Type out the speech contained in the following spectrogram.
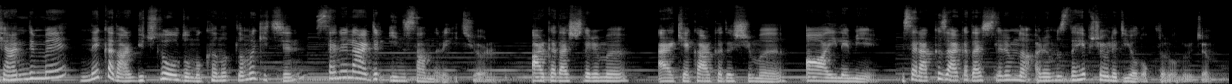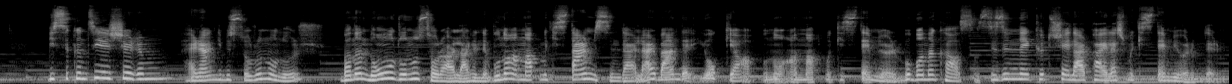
Kendime ne kadar güçlü olduğumu kanıtlamak için senelerdir insanları itiyorum. Arkadaşlarımı, erkek arkadaşımı, ailemi. Mesela kız arkadaşlarımla aramızda hep şöyle diyaloglar olurdu. Bir sıkıntı yaşarım, herhangi bir sorun olur. Bana ne olduğunu sorarlar. Hani bunu anlatmak ister misin derler. Ben de yok ya bunu anlatmak istemiyorum. Bu bana kalsın. Sizinle kötü şeyler paylaşmak istemiyorum derim.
